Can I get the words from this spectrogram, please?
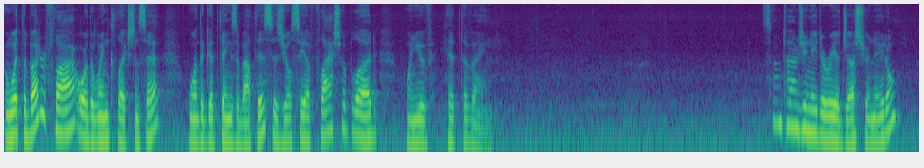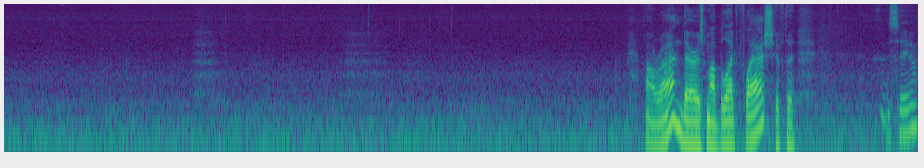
And with the butterfly or the wing collection set, One of the good things about this is you'll see a flash of blood when you've hit the vein. Sometimes you need to readjust your needle. Right, there's my blood flash. If the see if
